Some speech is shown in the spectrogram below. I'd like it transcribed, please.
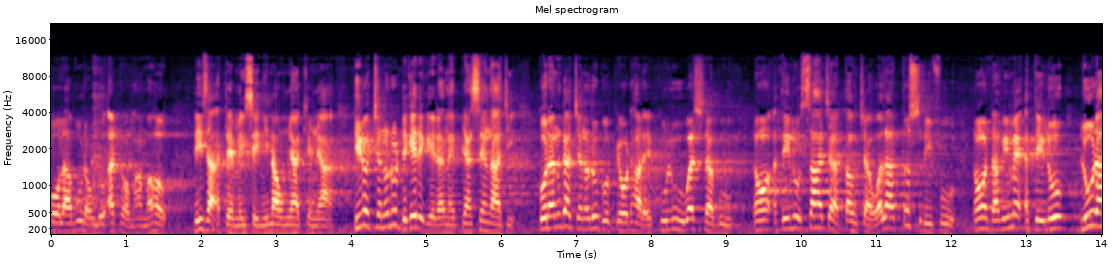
ပေါ်လာဖို့တော့လိုအပ်တော်မှာမဟုတ် လေးစားအတဲမိတ်ဆွေညီနောင်များခင်များဒီတော့ကျွန်တော်တို့တကယ်တကယ်တမ်းလည်းပြန်စဉ်းစားကြည့်ကုရ်အာန်ကကျွန်တော်တို့ကိုပြောထားတယ်ကူလူဝက်စတဘူနော်အသင်တို့စားကြတောက်ကြဝလာတုစရီဖူနော်ဒါပေမဲ့အသင်တို့လိုတာ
